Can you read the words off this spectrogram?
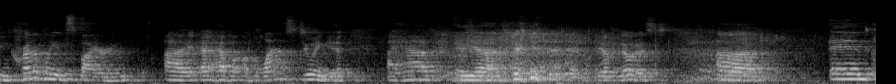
incredibly inspiring. I, I have a, blast doing it. I have a, uh, if you haven't noticed, uh, and,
